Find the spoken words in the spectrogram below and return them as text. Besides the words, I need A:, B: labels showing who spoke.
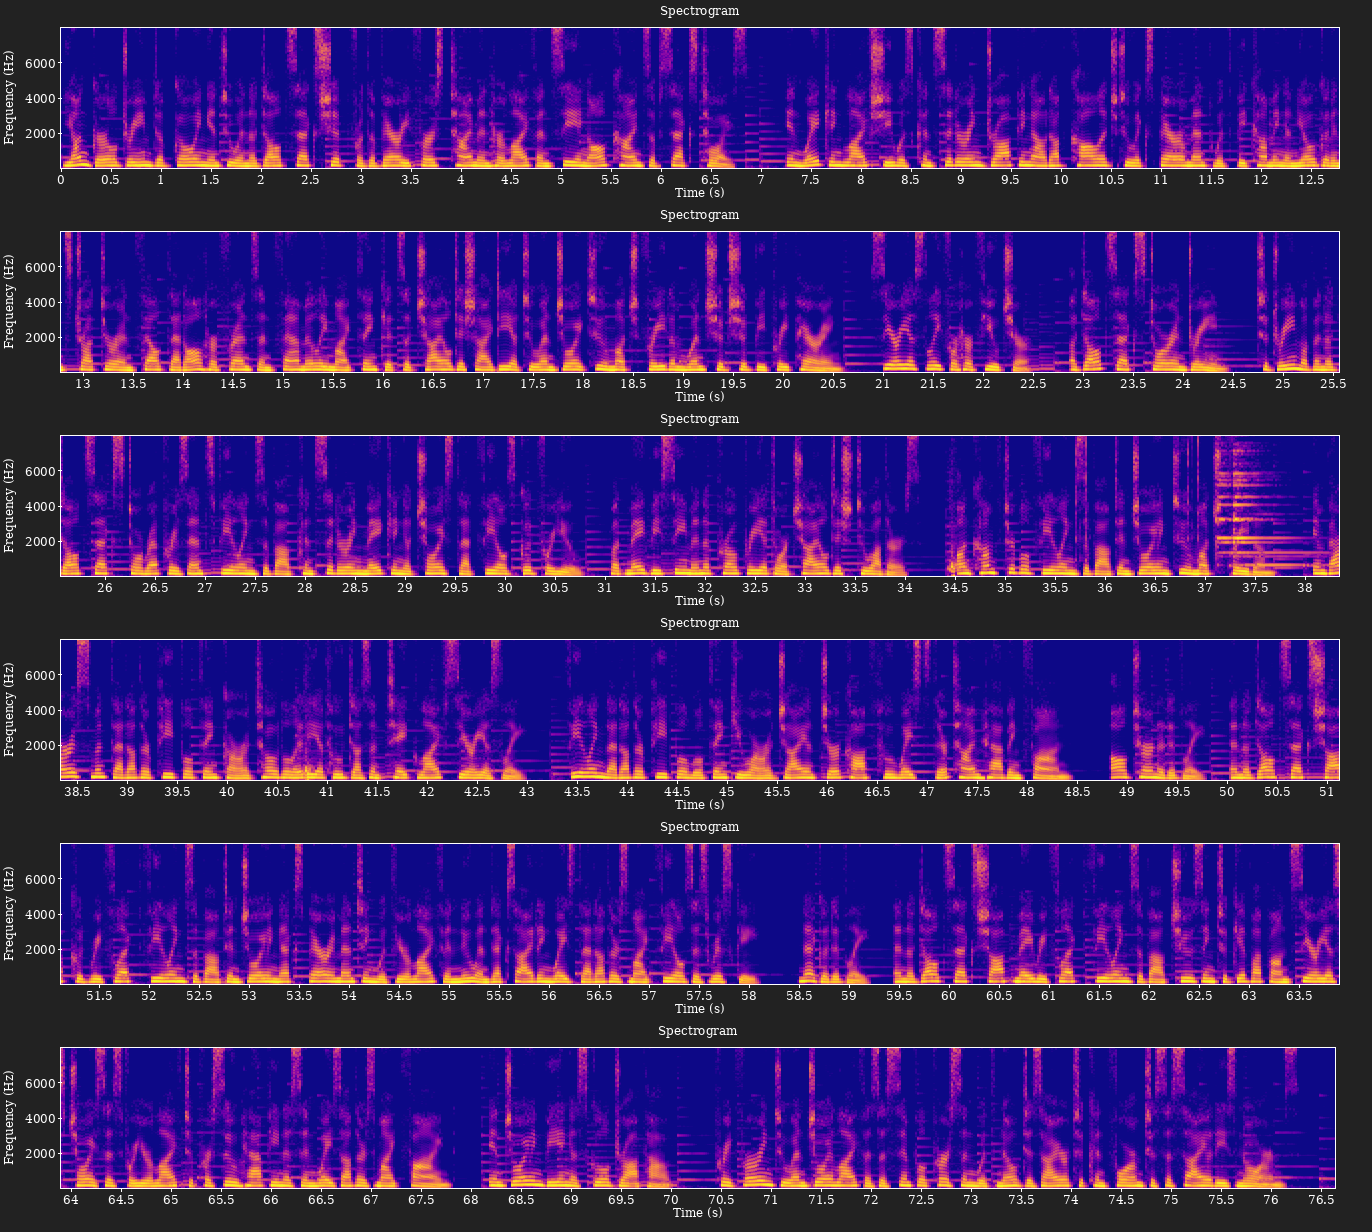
A: Young girl dreamed of going into an adult sex ship for the very first time in her life and seeing all kinds of sex toys. In waking life she was considering dropping out of college to experiment with becoming an yoga instructor and felt that all her friends and family might think it's a childish idea to enjoy too much freedom when should should be preparing seriously for her future. Adult sex store and dream. To dream of an adult sex store represents feelings about considering making a choice that feels good for you, but maybe seem inappropriate or childish to others. Uncomfortable feelings about enjoying too much freedom. Embarrassment that other people think are a total idiot who doesn't take life seriously. Feeling that other people will think you are a giant jerk off who wastes their time having fun. Alternatively, an adult sex shop could reflect feelings about enjoying experimenting with your life in new and exciting ways that others might feels as risky. Negatively, an adult sex shop may reflect feelings about choosing to give up on serious choices for your life to pursue happiness in ways others might find. Enjoying being a school dropout. Preferring to enjoy life as a simple person with no desire to conform to society's norms.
